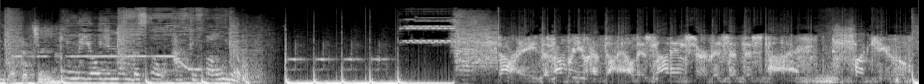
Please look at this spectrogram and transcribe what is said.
Give me all your numbers so I can phone you. Sorry, the number you have dialed is not in service at this time. Fuck you.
